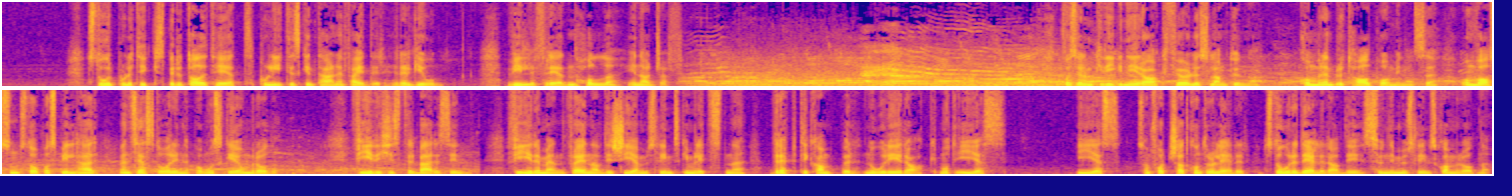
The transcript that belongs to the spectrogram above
Storpolitikk, spiritualitet, politisk interne feider, religion. Vil freden holde i Najaf? For selv om krigen i Irak føles langt unna, kommer en brutal påminnelse om hva som står på spill her mens jeg står inne på moskéområdet. Fire kister bæres inn. Fire menn fra en av de sjiamuslimske militsene drept i kamper nord i Irak mot IS. IS som fortsatt kontrollerer store deler av de sunnimuslimske områdene.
